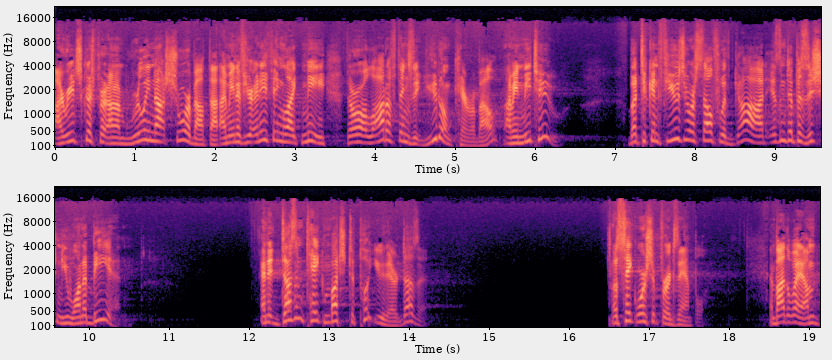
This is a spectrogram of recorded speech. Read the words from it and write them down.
I read scripture and I'm really not sure about that. I mean, if you're anything like me, there are a lot of things that you don't care about. I mean, me too. But to confuse yourself with God isn't a position you want to be in. And it doesn't take much to put you there, does it? Let's take worship, for example. And by the way, I'm,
